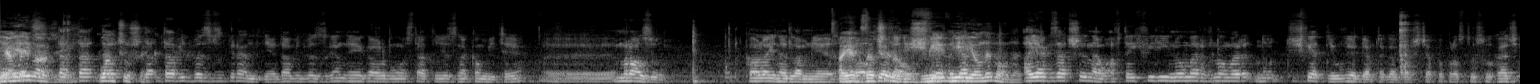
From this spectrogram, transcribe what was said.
jak najbardziej. Da, da, Kłamczuszek. da, Dawid bezwzględnie, Dawid bezwzględnie, jego album ostatni jest znakomity. Yy, Mrozu. Kolejne dla mnie. A jak zaczynał? Świe- miliony monet. A jak zaczynał? A w tej chwili numer w numer, no świetnie, uwielbiam tego gościa po prostu słuchać.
